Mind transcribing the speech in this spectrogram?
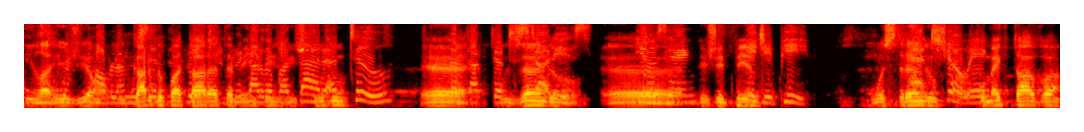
em la were região. problems Ricardo in the Patara region. também Ricardo fez um Patara estudo too é, conducted usando studies é, using BGP, BGP mostrando and showing como é que estava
